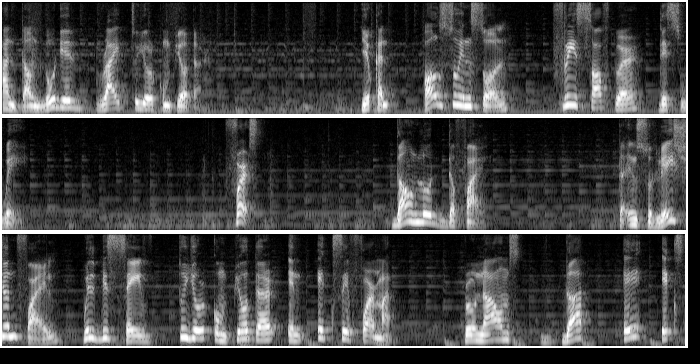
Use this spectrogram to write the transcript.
and downloaded right to your computer. You can also install free software this way. First, download the file. The installation file will be saved to your computer in exe format, pronounced .exe.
